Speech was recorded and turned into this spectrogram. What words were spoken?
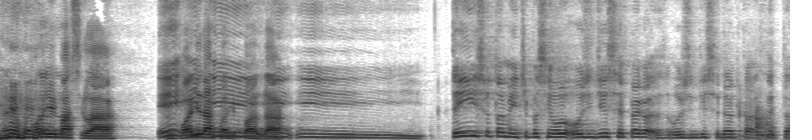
né? Não pode vacilar. Não E- pode e- dar e- de pausar. E, e tem isso também, tipo assim, ho- hoje em dia você pega. Hoje em dia você deve estar tá,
